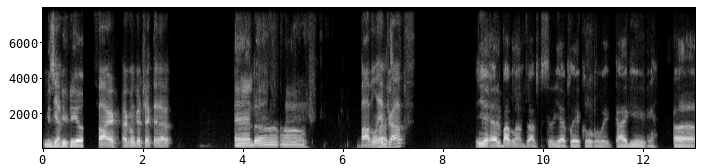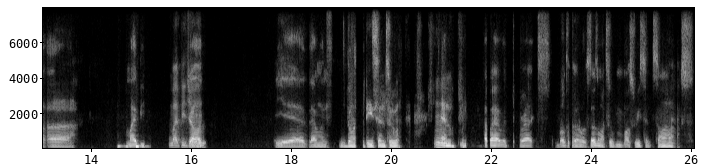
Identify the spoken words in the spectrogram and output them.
music Yep. video, Fire. Everyone go check that out. And uh, Bob Lamb drops. yeah, the Babylon drops too. Yeah, play it cool with Kagi. Uh, uh, might be Might be John. yeah, that one's doing decent too. Mhm. And I have with Rex, both of those. Those are my two most recent songs.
